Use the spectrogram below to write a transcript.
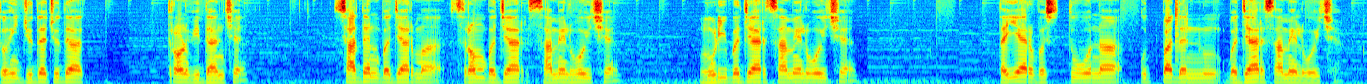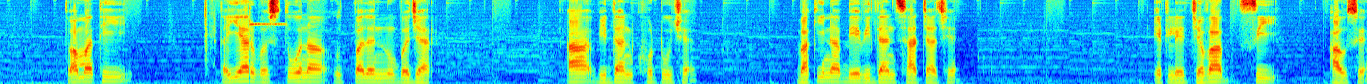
તો અહીં જુદા જુદા ત્રણ વિધાન છે. સાધન બજારમાં શ્રમ બજાર સામેલ હોય છે. મૂડી બજાર સામેલ હોય છે. તૈયાર વસ્તુઓના ઉત્પાદનનું બજાર સામેલ હોય છે. તો આમાંથી તૈયાર વસ્તુઓના ઉત્પાદનનું બજાર આ વિધાન ખોટું છે. બાકીના બે વિધાન સાચા છે. એટલે જવાબ સી આવશે.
